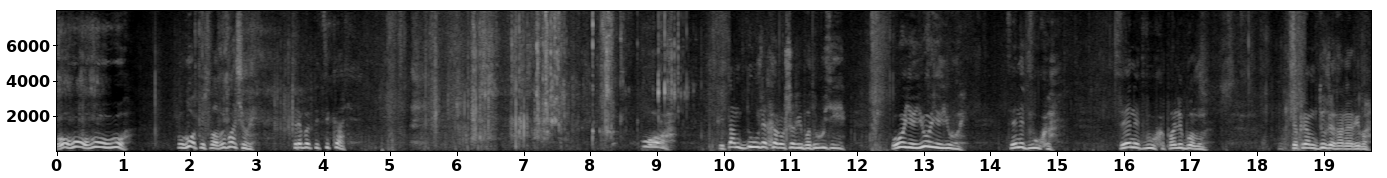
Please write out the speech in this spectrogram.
Ого, ого, ого. Ого, пішла, ви бачили? Треба підсікати. О! І там дуже хороша риба, друзі. Ой-ой-ой-ой-ой. Це не двуха. Це не двуха, по-любому. Це прям дуже гарна риба.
